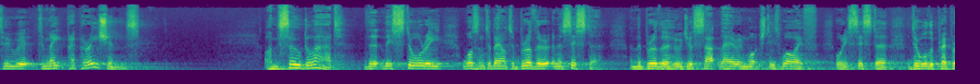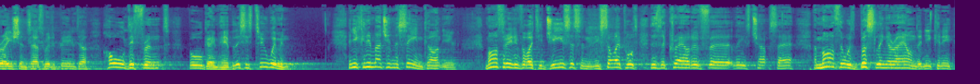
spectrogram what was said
to, uh, to make preparations. I'm so glad that this story wasn't about a brother and a sister, and the brother who just sat there and watched his wife or his sister do all the preparations, as would have been a whole different ball game here. But this is two women. And you can imagine the scene, can't you? Martha had invited Jesus and the disciples. There's a crowd of uh, these chaps there. And Martha was bustling around, and you can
